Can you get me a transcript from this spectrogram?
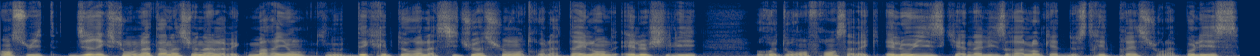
Ensuite, direction l'international avec Marion qui nous décryptera la situation entre la Thaïlande et le Chili. Retour en France avec Héloïse qui analysera l'enquête de Street Press sur la police.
